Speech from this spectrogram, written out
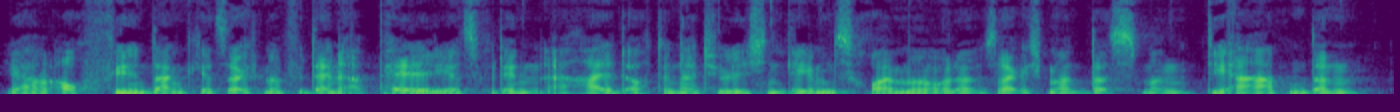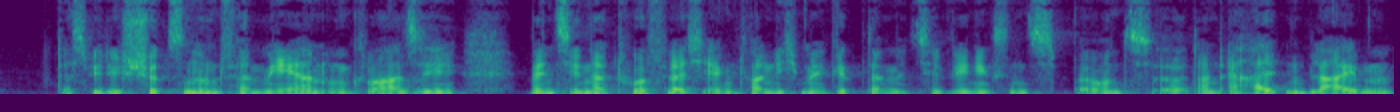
ja, auch vielen Dank jetzt, sage ich mal, für deinen Appell, jetzt für den Erhalt auch der natürlichen Lebensräume oder sage ich mal, dass man die Arten dann, dass wir die schützen und vermehren und quasi, wenn es die Natur vielleicht irgendwann nicht mehr gibt, damit sie wenigstens bei uns äh, dann erhalten bleiben.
